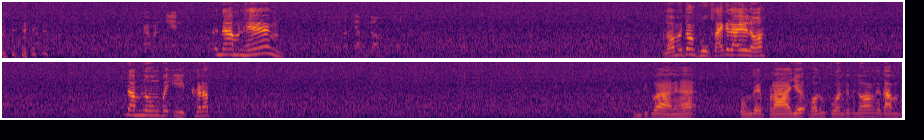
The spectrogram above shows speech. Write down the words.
อน้ำมันเย็นน้ำมันแห้งมันจับจอมเราไม่ต้องผูกสายกระไดเลยเหรอ ดำลงไปอีกครับผมคิดว่านะฮะคงได้ปลาเยอะพอสมควรครับพี่น้องจะดำข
